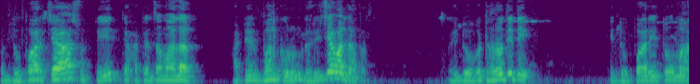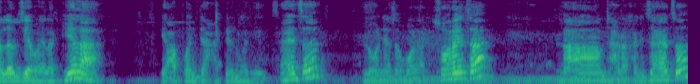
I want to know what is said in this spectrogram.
पण दुपारच्या सुट्टीत ते हॉटेलचा मालक हॉटेल बंद करून घरी जेवायला जात असत ही दोघं ठरवते ती की दुपारी तो मालक जेवायला गेला की आपण त्या हॉटेलमध्ये जायचं लोण्याचा गोळा चोरायचा लांब झाडाखाली जायचं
